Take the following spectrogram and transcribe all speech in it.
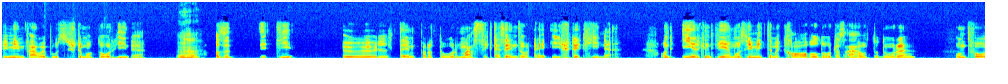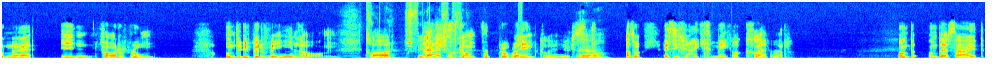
bei meinem VW-Bus ist der Motor hinten. Also die, die Öltemperaturmessung, der Sensor, der ist dort hinten. Und irgendwie muss ich mit einem Kabel durch das Auto durch und vorne in den Fahrerraum. Und über WLAN Klar, ist viel hast du das einfacher. ganze Problem gelöst. Ja. Also, es ist eigentlich mega clever. Und, und er sagt,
